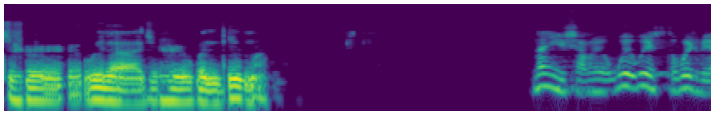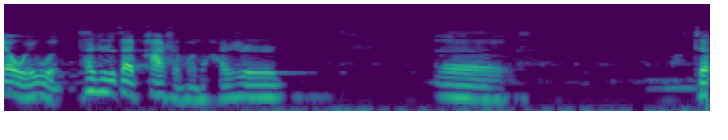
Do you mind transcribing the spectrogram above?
就是为了就是稳定嘛。那你想问为为他为什么要维稳？他是在怕什么呢？还是呃，这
